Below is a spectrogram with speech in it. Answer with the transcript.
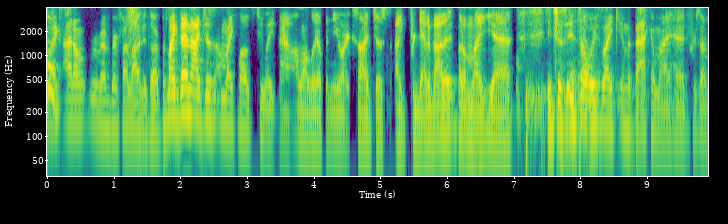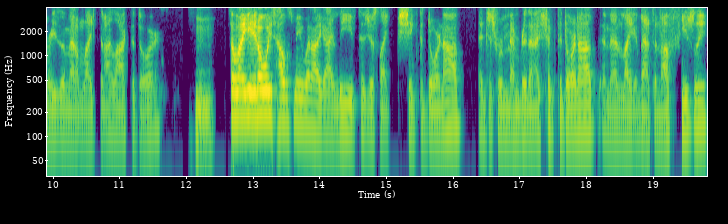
like. I don't remember if I locked the door, but like then I just, I'm like, well, it's too late now. I'm all the way up in New York, so I just, I forget about it. But I'm like, yeah, it just, it's always like in the back of my head for some reason that I'm like, did I lock the door? Hmm. So like, it always helps me when like I leave to just like shake the doorknob and just remember that I shook the doorknob, and then like that's enough usually.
